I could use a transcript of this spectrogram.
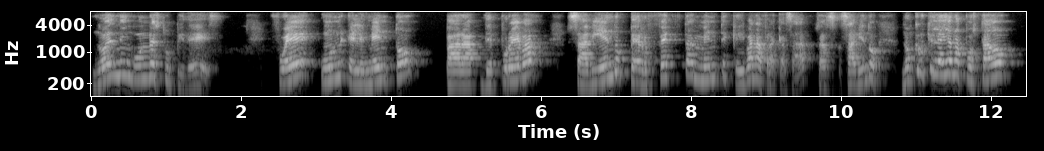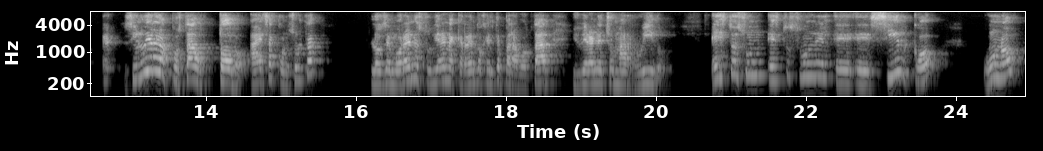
No es ninguna estupidez, fue un elemento para, de prueba sabiendo perfectamente que iban a fracasar, o sea, sabiendo, no creo que le hayan apostado, eh, si le hubieran apostado todo a esa consulta, los de Moreno estuvieran acarreando gente para votar y hubieran hecho más ruido. Esto es un, esto es un eh, eh, circo, uno,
